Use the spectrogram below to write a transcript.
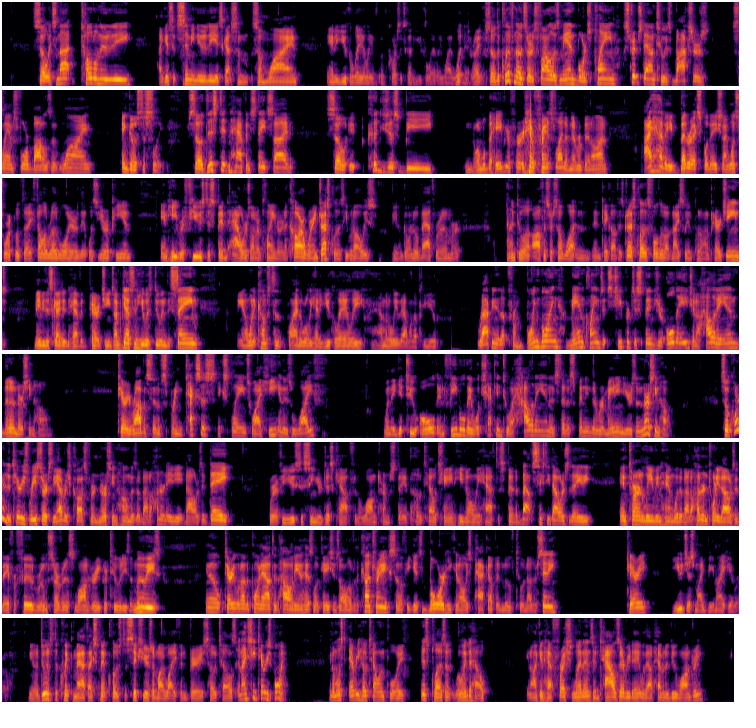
So it's not total nudity. I guess it's semi nudity. It's got some some wine and a ukulele. Of course, it's got a ukulele. Why wouldn't it, right? So the cliff notes are as follows Man boards plane, strips down to his boxers, slams four bottles of wine, and goes to sleep. So this didn't happen stateside. So it could just be normal behavior for an Air France flight I've never been on. I have a better explanation. I once worked with a fellow road warrior that was European, and he refused to spend hours on a plane or in a car wearing dress clothes. He would always, you know, go into a bathroom or into an office or somewhat and, and take off his dress clothes, fold them up nicely, and put on a pair of jeans. Maybe this guy didn't have a pair of jeans. I'm guessing he was doing the same. You know, when it comes to why in the world he had a ukulele, I'm going to leave that one up to you. Wrapping it up from Boing Boing, man claims it's cheaper to spend your old age in a Holiday Inn than a nursing home. Terry Robinson of Spring, Texas explains why he and his wife, when they get too old and feeble, they will check into a Holiday Inn instead of spending their remaining years in a nursing home. So, according to Terry's research, the average cost for a nursing home is about $188 a day where if he used the senior discount for the long term stay at the hotel chain, he'd only have to spend about $60 a day, in turn, leaving him with about $120 a day for food, room service, laundry, gratuities, and movies. You know, Terry went on to point out that the Holiday Inn has locations all over the country, so if he gets bored, he can always pack up and move to another city. Terry, you just might be my hero. You know, doing the quick math, I spent close to six years of my life in various hotels, and I see Terry's point. You know, most every hotel employee is pleasant, willing to help. You know, I can have fresh linens and towels every day without having to do laundry.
